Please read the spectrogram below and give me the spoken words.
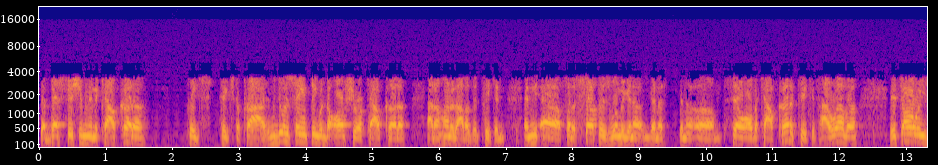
the best fisherman in the Calcutta takes takes the prize. And we're doing the same thing with the offshore Calcutta at a hundred dollars a ticket. And uh, for the suppers, when we're gonna gonna gonna um, sell all the Calcutta tickets. However, it's always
